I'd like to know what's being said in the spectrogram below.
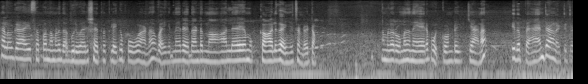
ഹലോ ഗായ്സ് അപ്പം നമ്മളിതാ ഗുരുവായൂർ ക്ഷേത്രത്തിലേക്ക് പോവാണ്. വൈകുന്നേരം ഏതാണ്ട് നാല് മുക്കാൽ കഴിഞ്ഞിട്ടുണ്ട് കേട്ടോ. നമ്മൾ റൂമിൽ നിന്ന് നേരെ പോയിക്കൊണ്ടിരിക്കുകയാണ് ഇത് പാന്റാണ് ഇട്ടിട്ട്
